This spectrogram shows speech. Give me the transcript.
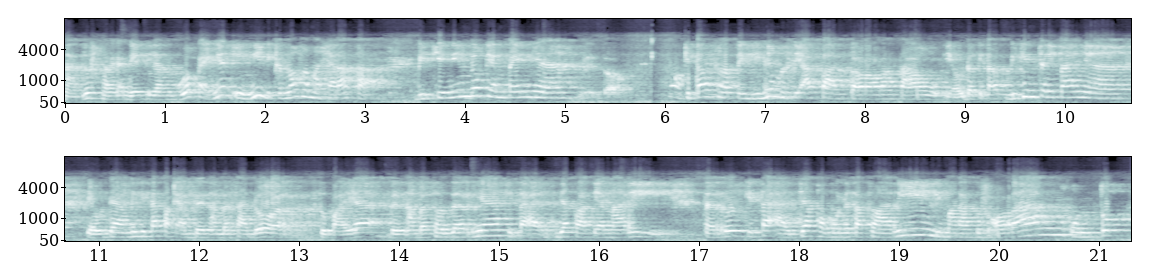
Nah terus mereka dia bilang gue pengen ini dikenal sama masyarakat bikinin dong kampanyenya gitu kita strateginya mesti apa? Supaya orang-orang tahu. Ya udah kita bikin ceritanya. Ya udah ini kita pakai brand ambassador. Supaya brand ambassadornya kita ajak latihan lari. Terus kita ajak komunitas lari 500 orang untuk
